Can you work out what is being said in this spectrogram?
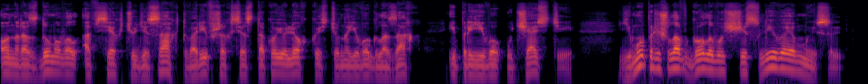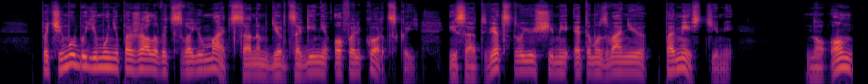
он раздумывал о всех чудесах, творившихся с такой легкостью на его глазах и при его участии, ему пришла в голову счастливая мысль. Почему бы ему не пожаловать свою мать саном герцогини Офелькортской и соответствующими этому званию поместьями, но он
